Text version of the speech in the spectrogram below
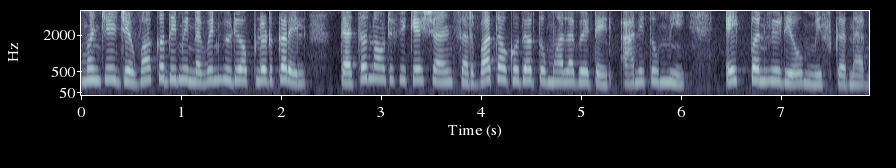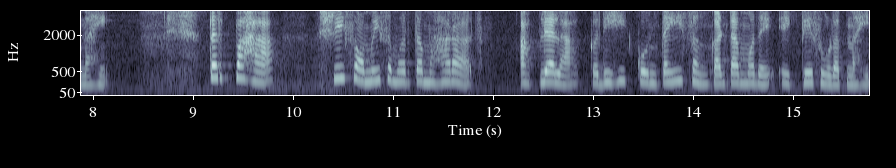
म्हणजे जेव्हा कधी मी नवीन व्हिडिओ अपलोड करेल त्याचं नोटिफिकेशन सर्वात अगोदर तुम्हाला भेटेल आणि तुम्ही एक पण व्हिडिओ मिस करणार नाही. तर पहा श्री स्वामी समर्थ महाराज आपल्याला कधीही कोणत्याही संकटामध्ये एकटे सोडत नाही.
